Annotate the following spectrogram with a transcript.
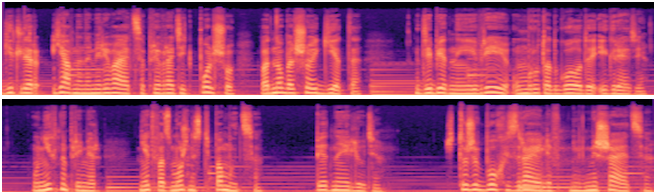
Гитлер явно намеревается превратить Польшу в одно большое гетто, где бедные евреи умрут от голода и грязи. У них, например, нет возможности помыться. Бедные люди. Что же Бог Израилев не вмешается?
